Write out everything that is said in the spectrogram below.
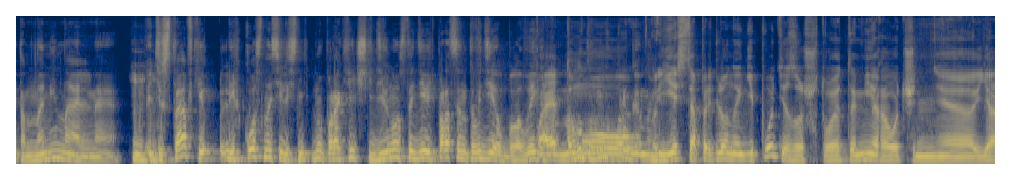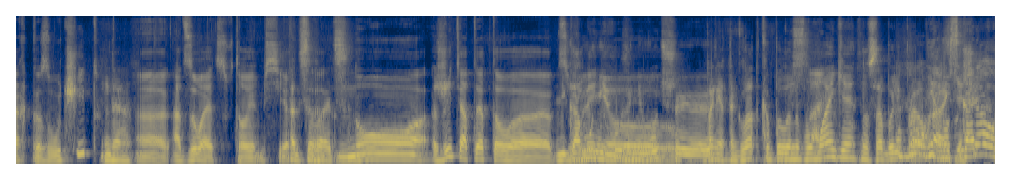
там номинальная, угу. эти ставки легко сносились. Ну, практически 99% дел было выиграно. Поэтому есть определенная гипотеза, что эта мера очень э, ярко звучит, да. Э, отзывается в твоем сердце. Отзывается. Но жить от этого, Никому не хуже, не лучше. Понятно, гладко было на бумаге, но забыли ну, про ну, скорее,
